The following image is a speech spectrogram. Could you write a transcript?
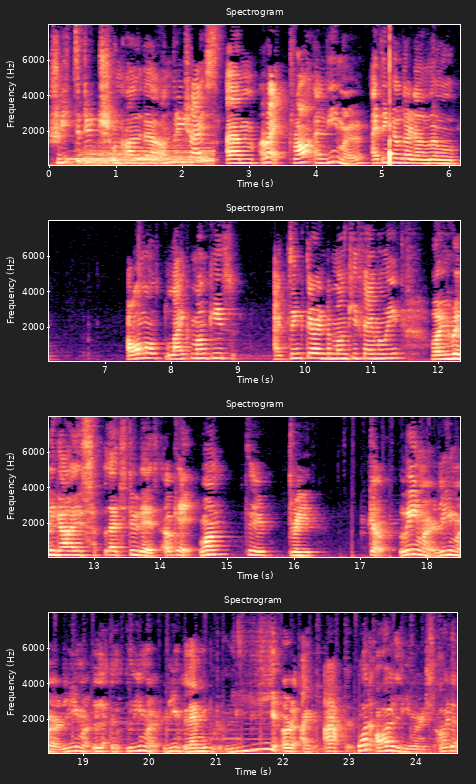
Schweizerdeutsch und all the andere Scheiß. Um, alright, draw a lemur. I think those are the little, almost like monkeys. I think they're in the monkey family. Are you ready, guys? Let's do this. Okay, one, two, three, go. Lemur, lemur, lemur, le- lemur, lem- lemur, le- or I. What are lemurs? Are they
